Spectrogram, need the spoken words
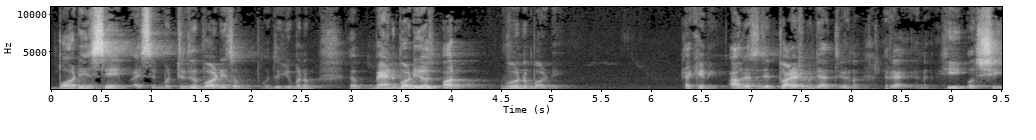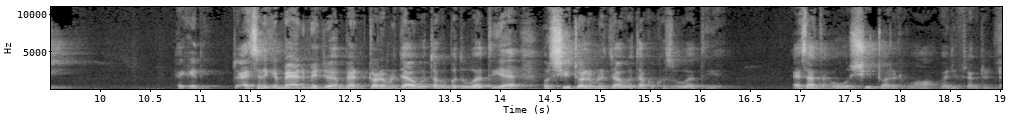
बॉडी सेम ऐसे मटेरियल बॉडी सब ह्यूमन मैन बॉडी और वुमन बॉडी है कि नहीं? आप जैसे टॉयलेट में जाते हो ना है ना ही और शी है कि नहीं? तो ऐसे नहीं कि मैन में जो है मैन टॉयलेट में जाओगे तो आपको बदबू आती है, और शी टॉयलेट में जाओगे तो आपको खुशबू आती है। ऐसा था ओ शी टॉयलेट वाह वेरी फ्रेगनेंट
